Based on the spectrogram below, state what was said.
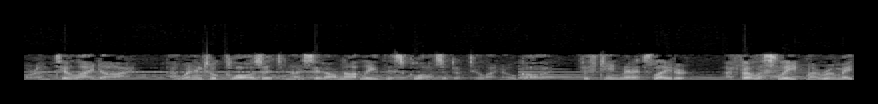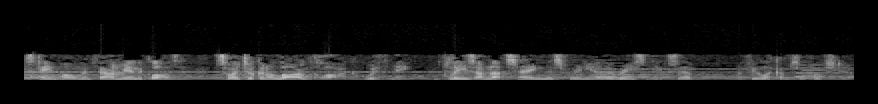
or until I die. I went into a closet and I said, I'll not leave this closet until I know God. Fifteen minutes later, I fell asleep. My roommates came home and found me in the closet. So I took an alarm clock with me. And please, I'm not saying this for any other reason except I feel like I'm supposed to.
